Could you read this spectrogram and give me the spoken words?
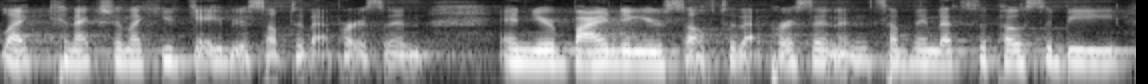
like connection, like you gave yourself to that person, and you're binding yourself to that person, and something that's supposed to be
